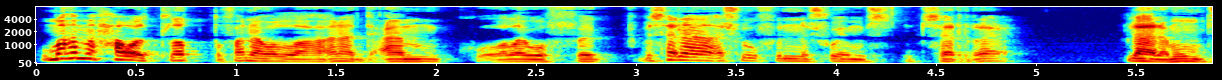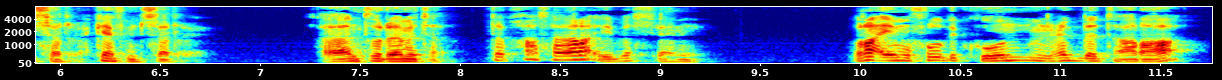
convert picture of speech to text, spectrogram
ومهما حاولت تلطف أنا والله أنا أدعمك والله يوفقك بس أنا أشوف إنه شوي متسرع. لا لا مو متسرع. كيف متسرع؟ آه، انتظر متى طيب خلاص هذا رأيي بس يعني. رأيي المفروض يكون من عدة آراء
